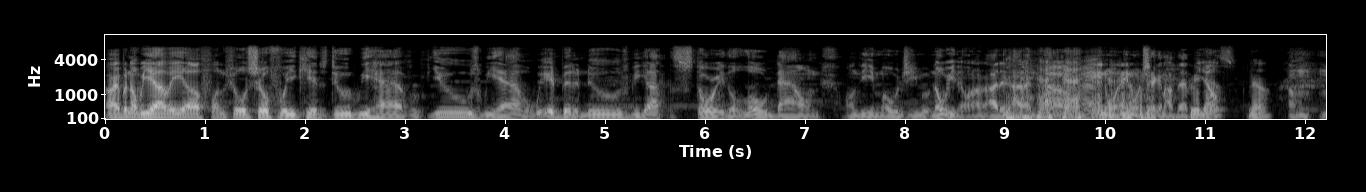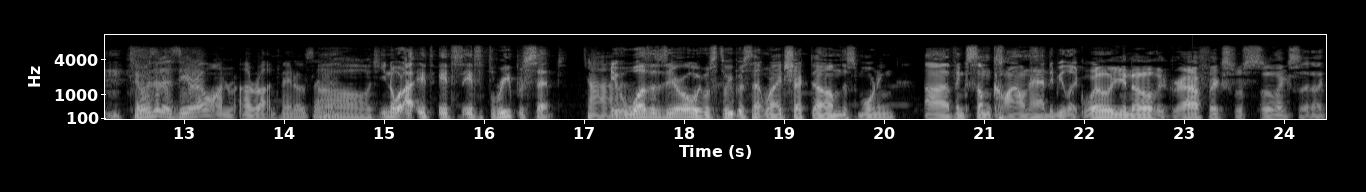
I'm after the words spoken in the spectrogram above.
All right, but no, we have a uh, fun-filled show for you kids, dude. We have reviews. We have a weird bit of news. We got the story, the lowdown on the emoji. Mo- no, we don't. I, I didn't. I, didn't Oh, anyone, anyone checking out that? We don't. No. Um. Now, Was it a zero on, on Rotten Tomatoes? Oh, you know what? I, it, it's it's three percent. Ah. It was a zero. It was three percent when I checked um this morning. Uh, I think some clown had to be like, well, you know, the graphics were so like, so, like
